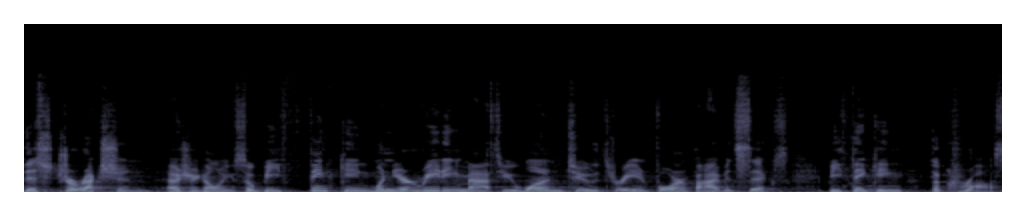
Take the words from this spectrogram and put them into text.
this direction as you're going. So be thinking, when you're reading Matthew 1, 2, 3, and 4, and 5, and 6, be thinking the cross.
